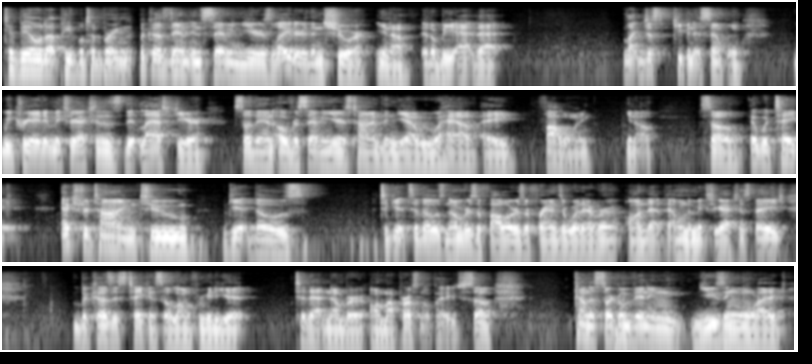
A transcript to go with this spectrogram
to build up people to bring? Because then in seven years later, then sure, you know, it'll be at that. Like just keeping it simple. We created mixed reactions th- last year. So then over seven years' time, then yeah, we will have a following, you know. So it would take extra time to get those to get to those numbers of followers or friends or whatever on that on the mixed reactions page because it's taken so long for me to get to that number on my personal page. So kind of circumventing using like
